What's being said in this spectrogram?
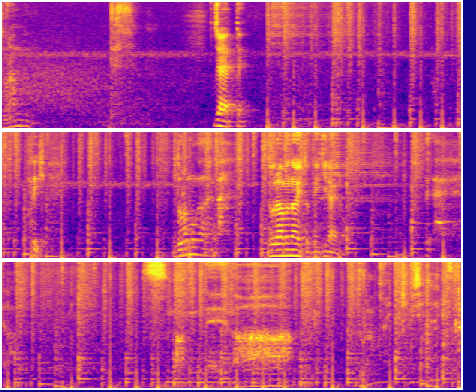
ドラムです。じゃあやって。はい。ドラムが。あればドラムないとできないの？つまんねえな。ドラムないと厳しいんじゃないですか。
